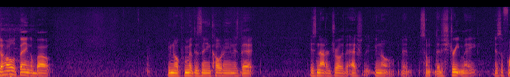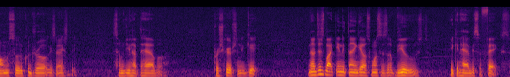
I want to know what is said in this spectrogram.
the whole thing about you know promethazine, codeine is that it's not a drug that actually you know that some that is street made. It's a pharmaceutical drug. It's actually something you have to have a prescription to get. Now, just like anything else, once it's abused, it can have its effects.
